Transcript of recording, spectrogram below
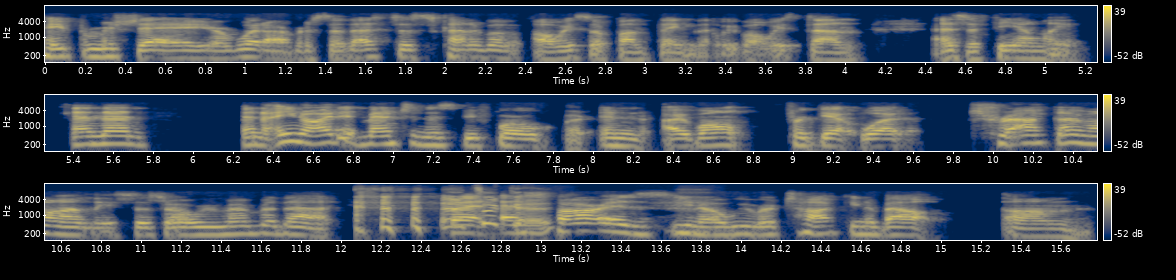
paper mache or whatever. So that's just kind of a, always a fun thing that we've always done as a family. And then, and you know, I didn't mention this before, but, and I won't forget what track I'm on, Lisa. So I'll remember that. but okay. as far as, you know, we were talking about, um,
